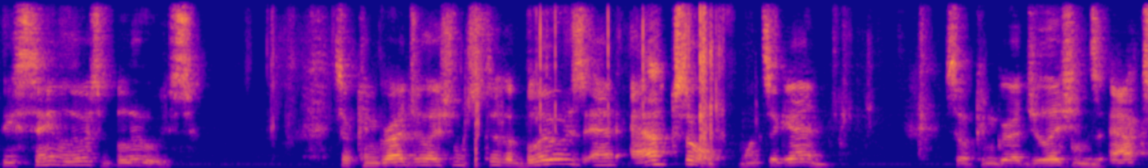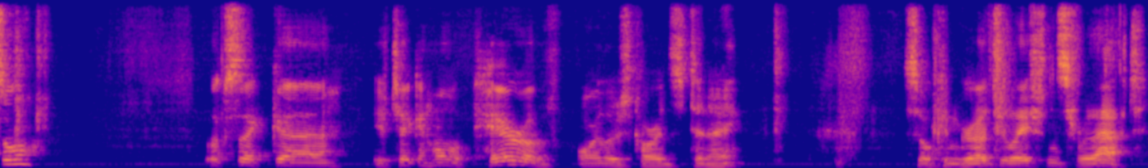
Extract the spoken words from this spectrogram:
the St. Louis Blues. So congratulations to the Blues and Axel once again. So congratulations, Axel. Looks like uh, you're taking home a pair of Oilers cards today. So congratulations for that.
